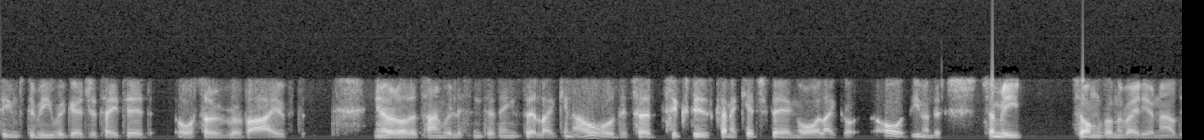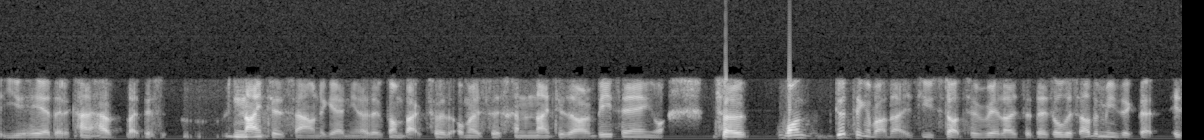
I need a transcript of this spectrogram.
seems to be regurgitated or sort of revived you know, a lot of the time we listen to things that like, you know, oh, it's a 60s kind of kitsch thing, or like, oh, you know, there's so many songs on the radio now that you hear that kind of have like this 90s sound again. You know, they've gone back to almost this kind of 90s R&B thing. Or so one good thing about that is you start to realize that there's all this other music that is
